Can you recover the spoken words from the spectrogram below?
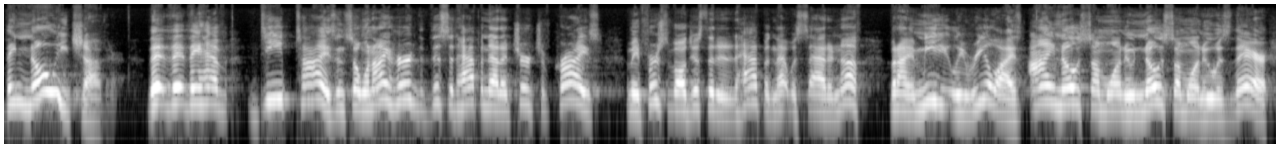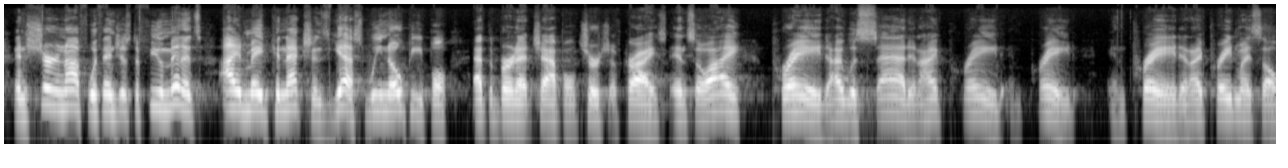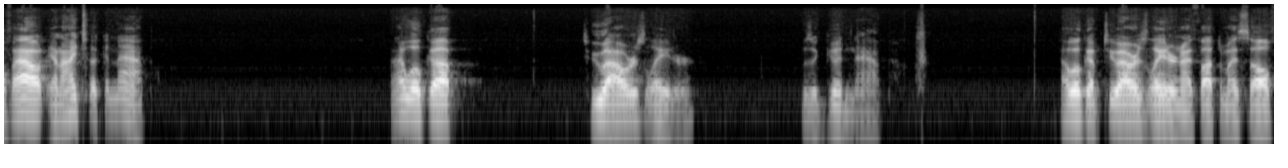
they know each other. They, they, they, have deep ties. And so when I heard that this had happened at a church of Christ, I mean, first of all, just that it had happened, that was sad enough. But I immediately realized I know someone who knows someone who was there. And sure enough, within just a few minutes, I had made connections. Yes, we know people at the Burnette Chapel Church of Christ. And so I prayed. I was sad and I prayed and prayed and prayed, and I prayed myself out, and I took a nap. I woke up two hours later. It was a good nap. I woke up two hours later and I thought to myself,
